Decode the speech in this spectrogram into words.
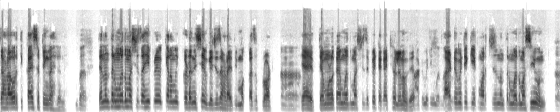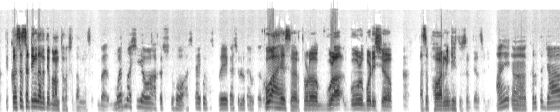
झाडावरती काय सेटिंग राहिलं नाही. बर. त्यानंतर मधमाशीचाही प्रयोग केला मग कडनी शेवग्याची झाड आहे ती मक्काचं प्लॉट हा, आहेत. त्यामुळे काय मधमाशीचे पेट्या काय ठेवल्या नव्हत्या. ऑटोमॅटिक एक मार्चच्या नंतर मधमाशी येऊन. ते कसं सेटिंग झालं ते पण आमच्या लक्षात आलं नाही सर. मधमाशी यावं आकर्षित हो असं काय कोणतं स्प्रे काय काय होतं? हो आहे सर. थोडं गुळा गुळ बडीशेप. असं फवारणी घेतो सर त्यासाठी आणि खरं तर ज्या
